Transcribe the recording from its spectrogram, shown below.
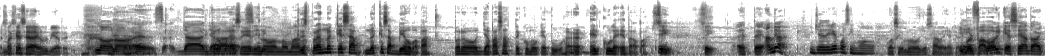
es más que sea él, olvídate. No, no, eh, ya, Es ya. que no puede ser. Sí, Chris- no, no. Chris Pratt no es que sea, no es que seas viejo, papá. Pero ya pasaste como que tu Hércules etapa. Sí, sí. Este, Andia. Yo diría Quasimodo. Quasimodo, yo sabía que Y por favor que sea dark.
